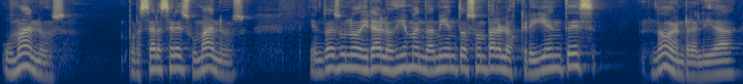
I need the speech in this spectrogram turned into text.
humanos, por ser seres humanos. Y entonces uno dirá, los diez mandamientos son para los creyentes. No, en realidad.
